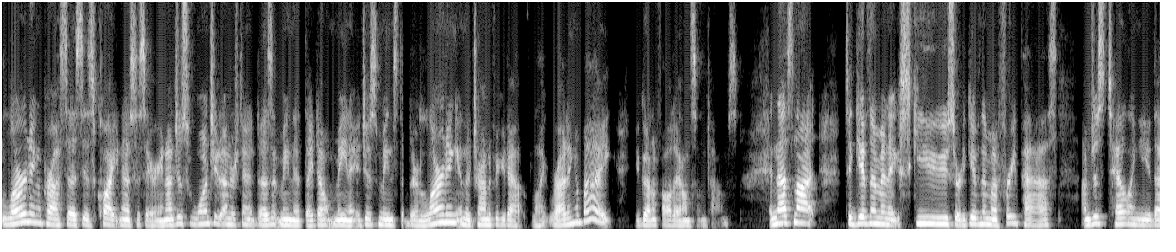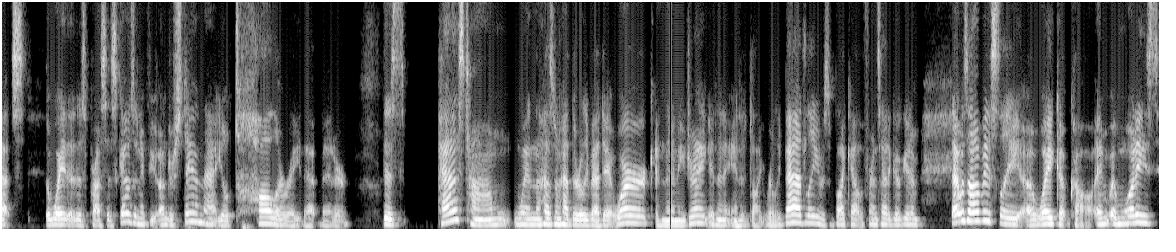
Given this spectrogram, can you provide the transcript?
learning process is quite necessary. And I just want you to understand it doesn't mean that they don't mean it. It just means that they're learning and they're trying to figure it out. Like riding a bike, you're going to fall down sometimes. And that's not to give them an excuse or to give them a free pass. I'm just telling you that's the way that this process goes. And if you understand that, you'll tolerate that better. This past time when the husband had the really bad day at work and then he drank and then it ended like really badly, it was a blackout, the friends had to go get him. That was obviously a wake up call. And, and what he's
